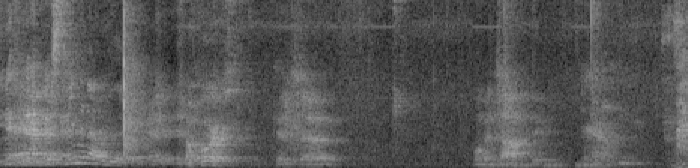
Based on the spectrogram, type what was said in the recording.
Yeah, they're steaming over there. Of course. Because, uh, women talk, dude. Yeah.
